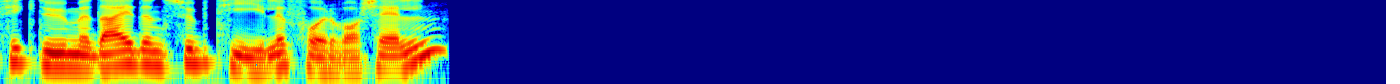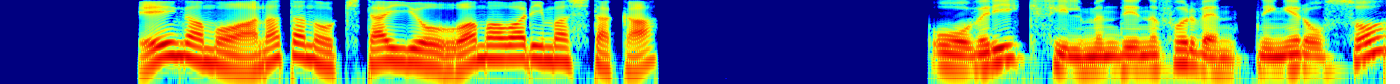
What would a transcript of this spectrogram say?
Fikk du med deg den subtile forvarselen? 映画もあなたの期待を上回りましたか Overgikk filmen dine forventninger også?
